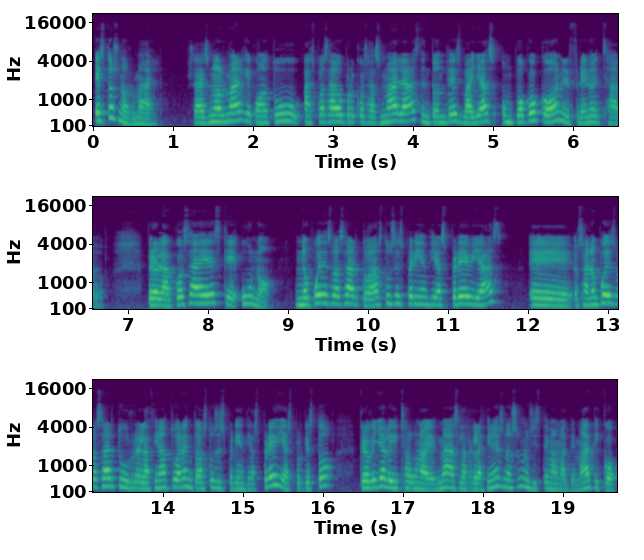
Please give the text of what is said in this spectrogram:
esto es normal. O sea, es normal que cuando tú has pasado por cosas malas, entonces vayas un poco con el freno echado. Pero la cosa es que, uno, no puedes basar todas tus experiencias previas eh, o sea, no puedes basar tu relación actual en todas tus experiencias previas, porque esto creo que ya lo he dicho alguna vez más, las relaciones no son un sistema matemático,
